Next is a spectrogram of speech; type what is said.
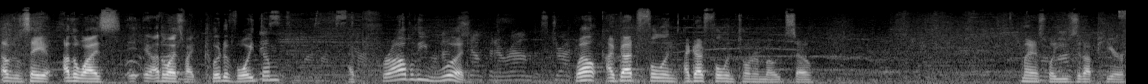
I was gonna say otherwise, eh, otherwise if I could avoid them, I probably would. Well, I've got full in I got full Intoner mode, so might as well use it up here.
